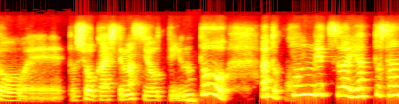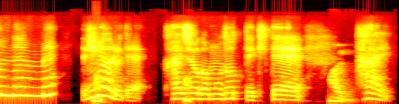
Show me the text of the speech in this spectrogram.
今日、えっと、紹介してますよっていうのと、あと今月はやっと3年目、リアルで会場が戻ってきて、はい。はい。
